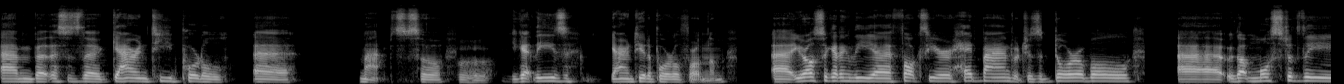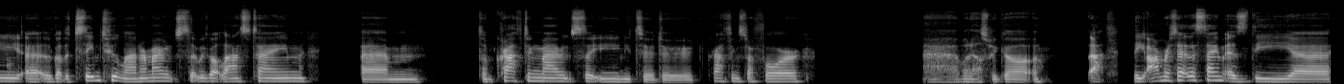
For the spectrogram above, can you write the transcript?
Um, but this is the guaranteed portal uh, maps. So that. Mhm. you get these, guaranteed a portal from them. Uh, you're also getting the uh, fox ear headband, which is adorable. Uh, we got most of the. Uh, we've got the same two lanner mounts that we got last time. Um, some crafting mounts that you need to do crafting stuff for. Uh, what else we got? Ah, the armor set this time is the uh,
